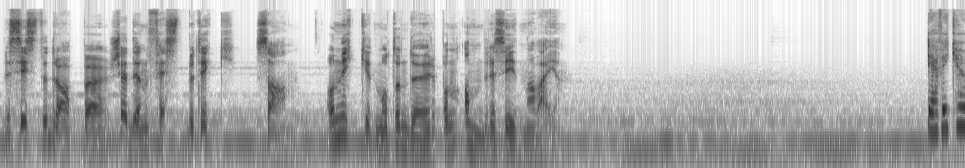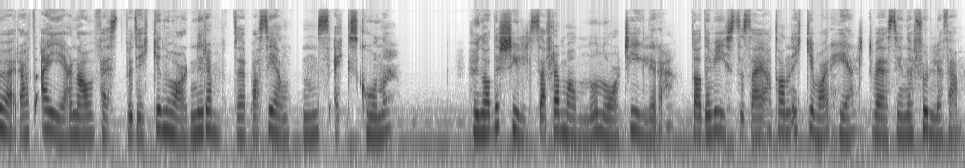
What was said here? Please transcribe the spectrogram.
Det siste drapet skjedde i en festbutikk, sa han, og nikket mot en dør på den andre siden av veien. Jeg fikk høre at eieren av festbutikken var den rømte pasientens ekskone. Hun hadde skilt seg fra mannen noen år tidligere, da det viste seg at han ikke var helt ved sine fulle fem.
